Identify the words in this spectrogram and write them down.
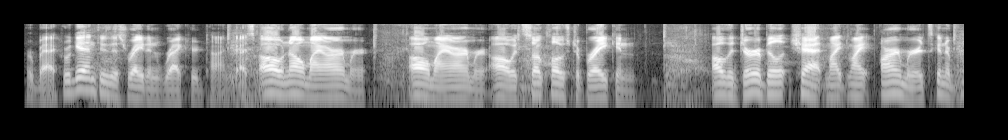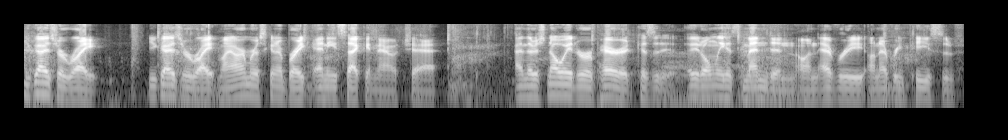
we're back. We're getting through this raid in record time, guys. Oh no, my armor. Oh my armor. Oh, it's so close to breaking. Oh, the durability chat, my my armor, it's gonna you guys are right. You guys are right. My armor is gonna break any second now, chat. and there's no way to repair it because it, it only has mending on every on every piece of.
